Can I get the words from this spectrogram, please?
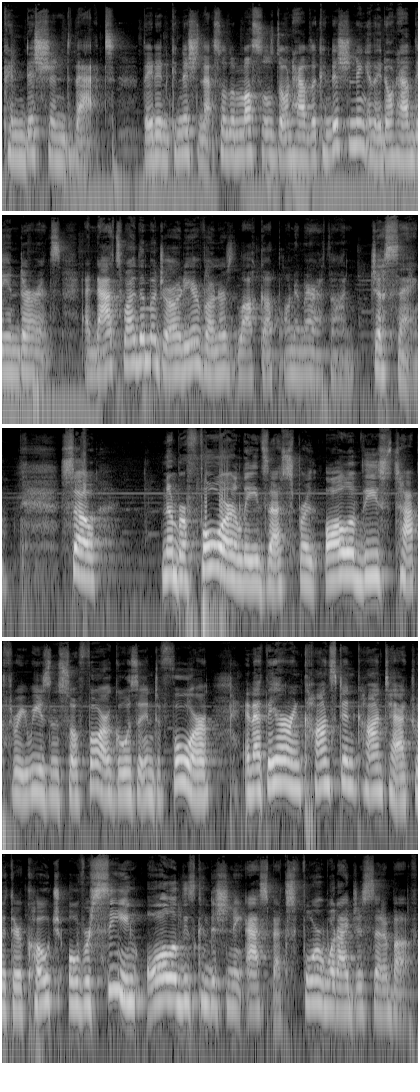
conditioned that. They didn't condition that. So the muscles don't have the conditioning and they don't have the endurance. And that's why the majority of runners lock up on a marathon. Just saying. So Number four leads us for all of these top three reasons so far, goes into four, and that they are in constant contact with their coach, overseeing all of these conditioning aspects for what I just said above.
